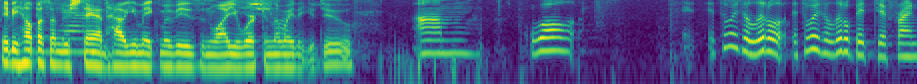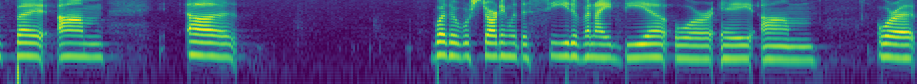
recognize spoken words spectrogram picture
maybe help us understand how you make movies and why you work in the way that you do? Um, well, it's always a little. It's always a little bit different, but um, uh, whether we're starting with a seed of an idea or a um, or a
